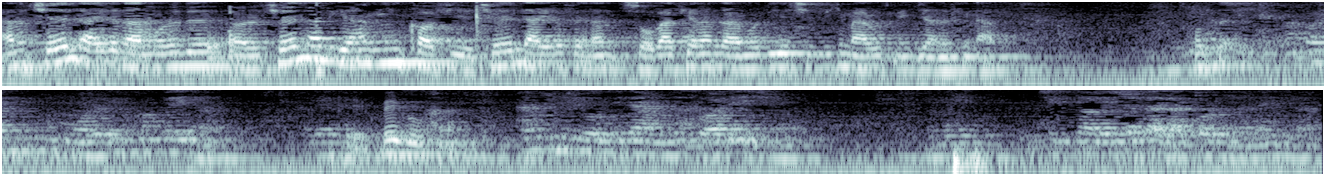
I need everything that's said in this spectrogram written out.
الان چهل دقیقه در مورد آره چهل نه دیگه همین کافیه. چهل دقیقه فعلا صحبت کردم در مورد یه چیزی که مربوط به این جلسه نبود. خب بگو. هم چیزی گفتی در مورد سوال ایشون. چیزی که حالا شاید در دکتر نمی‌دونم.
